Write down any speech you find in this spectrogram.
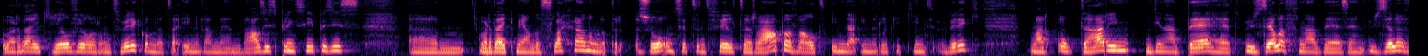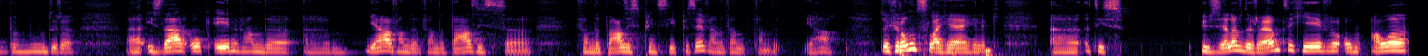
waar dat ik heel veel rond werk, omdat dat een van mijn basisprincipes is. Um, waar dat ik mee aan de slag ga, omdat er zo ontzettend veel te rapen valt in dat innerlijke kindwerk. Maar ook daarin die nabijheid, uzelf nabij zijn, uzelf bemoederen, uh, is daar ook een van de, uh, ja, van de, van de, basis, uh, van de basisprincipes, hè, van, van, van de, ja, de grondslag eigenlijk. het is uzelf de ruimte geven om alle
